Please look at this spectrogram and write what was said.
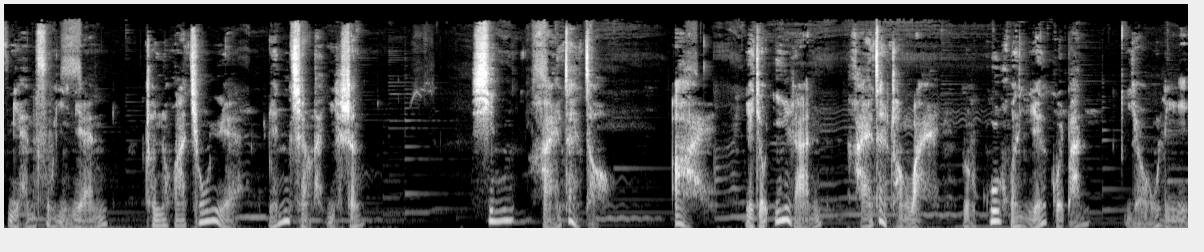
年复一年，春花秋月，勉强了一生。心还在走，爱也就依然还在窗外，如孤魂野鬼般游离。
